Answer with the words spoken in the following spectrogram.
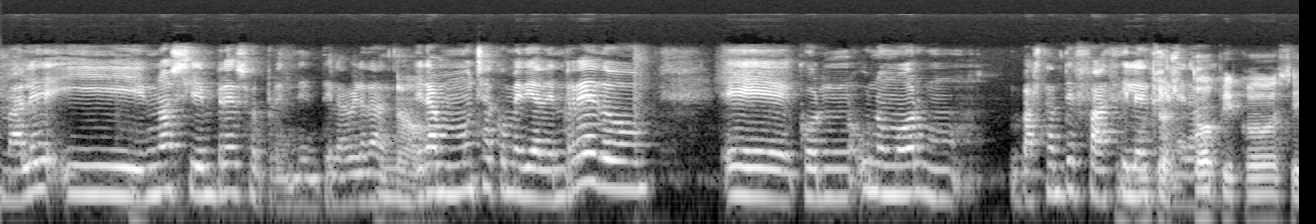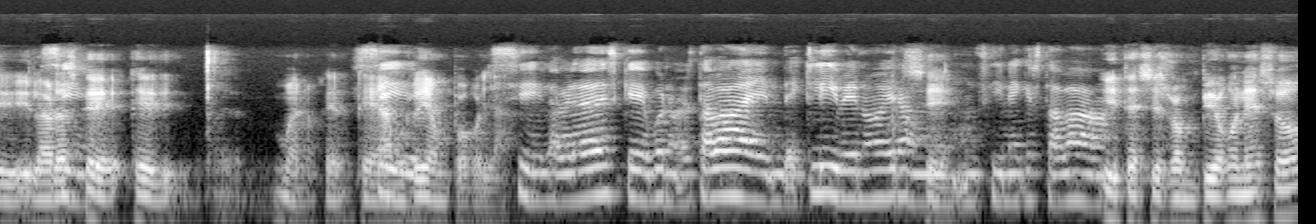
¿vale? Y no siempre sorprendente, la verdad. No. Era mucha comedia de enredo, eh, con un humor bastante fácil en muchos general. tópicos y la verdad Sí. es que, que, bueno, que, que Sí. aburría un poco ya. Sí, la verdad es que, bueno, estaba en declive, ¿no? Era un, Sí. un cine que estaba... Y Tesis rompió con eso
